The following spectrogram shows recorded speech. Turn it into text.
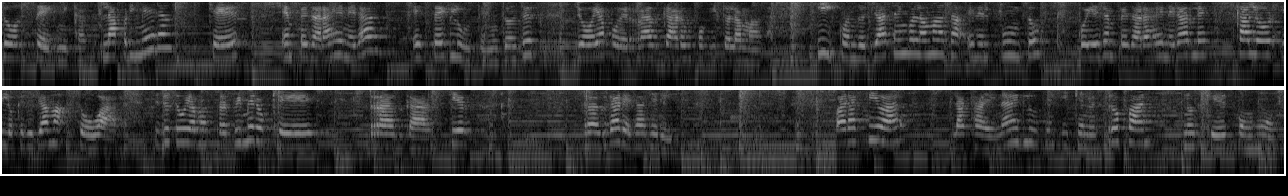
dos técnicas. La primera, que es empezar a generar este gluten. Entonces yo voy a poder rasgar un poquito la masa. Y cuando ya tengo la masa en el punto, voy a empezar a generarle calor y lo que se llama sobar. Entonces yo te voy a mostrar primero qué es rasgar, ¿cierto? Rasgar es hacer esto. para activar la cadena de gluten y que nuestro pan nos quede esponjoso.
